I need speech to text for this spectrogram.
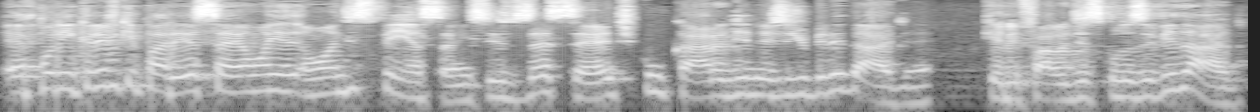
é por incrível que pareça, é uma, uma dispensa, inciso 17, com cara de inexigibilidade, né? Que ele fala de exclusividade.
